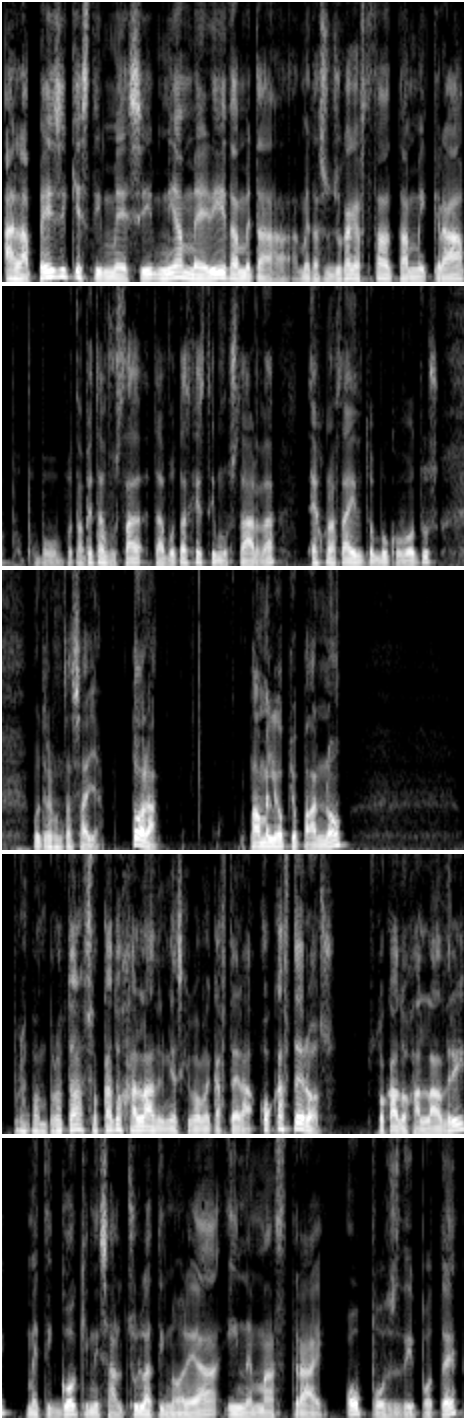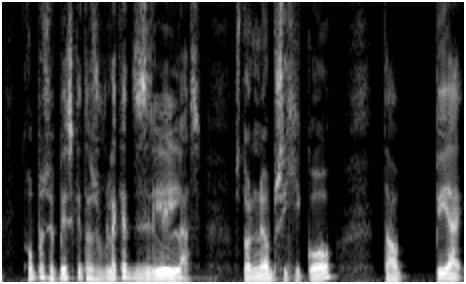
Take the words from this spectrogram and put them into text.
αλλά παίζει και στη μέση μία μερίδα με τα, με τα σουτζουκάκια αυτά τα, τα μικρά, που, που, που, τα οποία τα, βουστά, τα βουτάς στη μουστάρδα. Έχουν αυτά ήδη τον μπούκοβό τους. Μου τρέχουν τα σάλια. Τώρα, πάμε λίγο πιο πάνω. Πού να πάμε πρώτα, στο κάτω χαλάνδρι, μιας και είπαμε καυτερά. Ο καυτερός στο κάτω χαλάνδρι με την κόκκινη σαλτσούλα την ωραία είναι must try οπωσδήποτε όπως επίσης και τα σουβλάκια της Λίλας στο νέο ψυχικό τα οποία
